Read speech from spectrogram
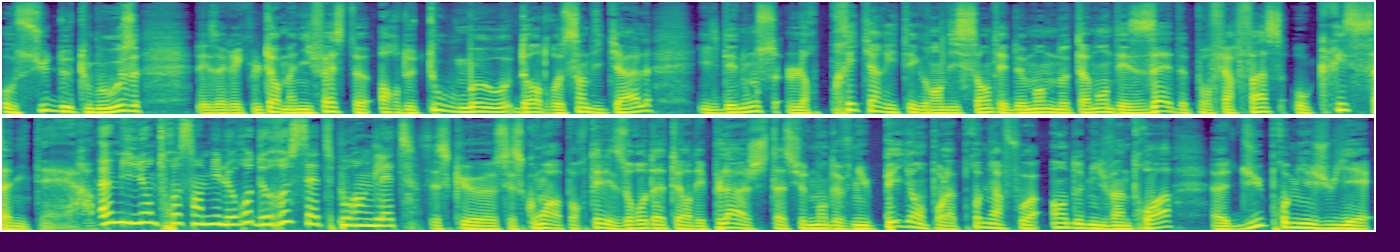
au sud de Toulouse. Les agriculteurs manifestent hors de tout mot d'ordre syndical. Ils dénoncent leur précarité grandissante et demandent notamment des aides pour faire face aux crises sanitaires. 1 300 000 euros de recettes pour Anglette. C'est ce que c'est ce qu'ont rapporté les eurodateurs des plages, stationnement devenus payants pour la première fois en 2023 euh, du 1er juillet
